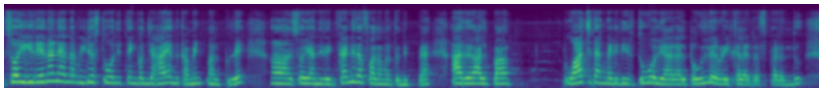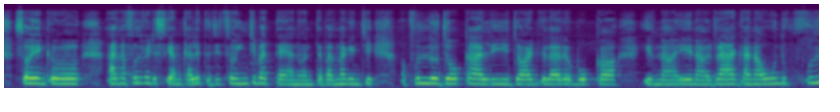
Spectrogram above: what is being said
ಸೊ ಇದೇನಾನೆ ನನ್ನ ವೀಡಿಯೋಸ್ ತೂವೊಂದಿತ್ತೆ ಇಂಕೊಂಚ ಹಾಯ್ ಅಂತ ಕಮೆಂಟ್ ಮಲ್ಪಲೆ ಸೊ ಯಾನಿದೆ ಖಂಡಿತ ಫಾಲೋ ಮಾಡ್ತಾನಿಪ್ಪೆ ಆರು ಅಲ್ಪ ವಾಚ್ದ ಅಂಗಡಿ ನೀರು ತೂವೋಲಿ ಯಾರು ಅಲ್ಪ ಉಲ್ಲೆ ವೈಟ್ ಕಲರ್ ಡ್ರೆಸ್ ಪಡೊಂದು. ಸೊ ಎಂಕ್ ಆರ್ನ ಫುಲ್ ವಿಡಿಯೋಸ್ ಅನ್ ಕಲಿತುಜಿ ಸೊ ಇಂಚಿ ಬತ್ತೆ ಅನು ಅಂತೆ ಬರ್ನಾಗ ಇಂಚಿ ಫುಲ್ಲು ಜೋಕಾಲಿ ಜಾಯಿಂಟ್ ವಿಲರ್ ಬೊಕ್ಕ ಇರ್ನ ಏನ ಡ್ರ್ಯಾಗನ್ ಅವು ಒಂದು ಫುಲ್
